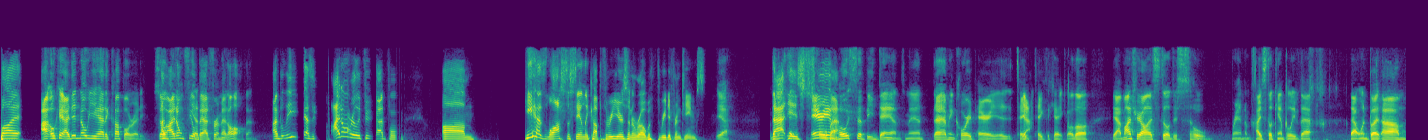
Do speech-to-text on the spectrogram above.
but I, okay, I didn't know he had a cup already, so I'm- I don't feel yeah. bad for him at all. Then I believe he has a I don't really feel bad for him. Um he has lost the Stanley Cup three years in a row with three different teams. yeah, That is so Marian. Hossa be damned, man. That I mean Corey Perry is take Yeah. take the cake. Although yeah, Montreal. It's still just so random. I still can't believe that that one. But um,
